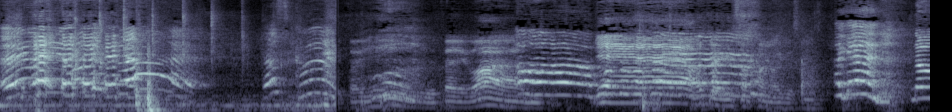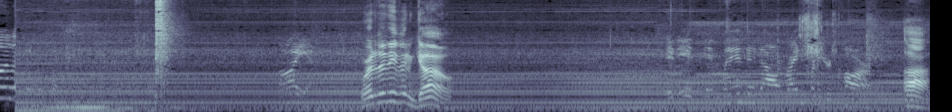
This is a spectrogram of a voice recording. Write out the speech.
Hey, look at that. That's good. Three, three, one. Oh, Yeah. Okay, I can stop talking like this now. Again. No, no. Yeah. Where did it even go? It, it, it landed uh, right in front of your car. Ah.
